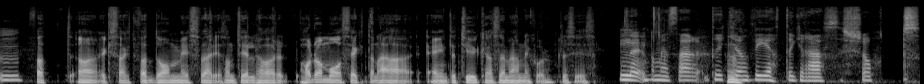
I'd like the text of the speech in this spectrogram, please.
mm. för att, ja, exakt för att de i Sverige som tillhör, har de åsikterna är inte tygkassemänniskor. Precis. Nej. De är så här, dricker en vetegrässhot,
